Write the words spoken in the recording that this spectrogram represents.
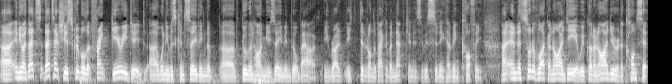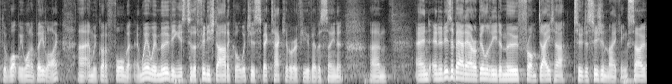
uh, anyway, that's that's actually a scribble that Frank Gehry did uh, when he was conceiving the uh, Guggenheim Museum in Bilbao. He wrote, he did it on the back of a napkin as he was sitting having coffee, uh, and it's sort of like an idea. We've got an idea and a concept of what we want to be like, uh, and we've got to form it. And where we're moving is to the finished article, which is spectacular if you've ever seen it. Um, and, and it is about our ability to move from data to decision making. So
